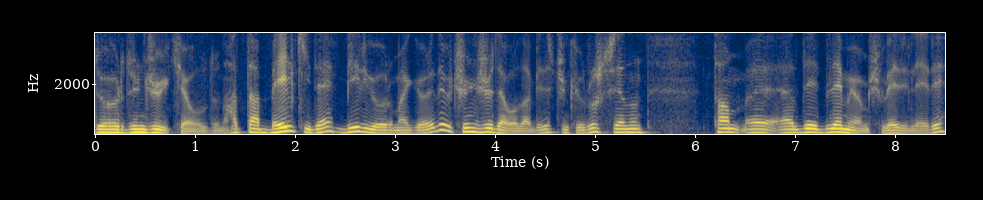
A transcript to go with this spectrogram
dördüncü ülke olduğunu. Hatta belki de bir yoruma göre de üçüncü de olabilir. Çünkü Rusya'nın tam e, elde edilemiyormuş verileri.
